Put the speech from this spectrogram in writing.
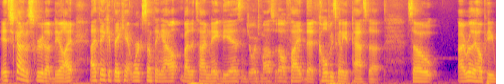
it's kind of a screwed up deal. I, I think if they can't work something out by the time Nate Diaz and George Masvidal fight, that Colby's going to get passed up. So I really hope he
